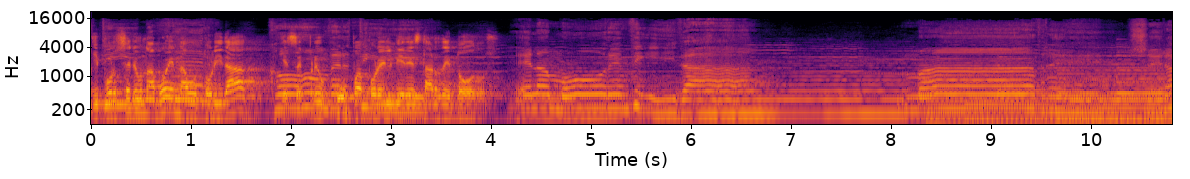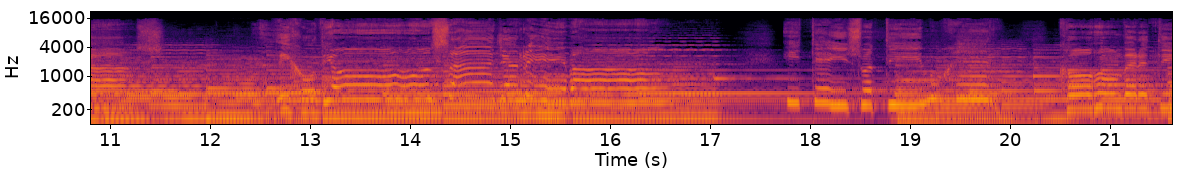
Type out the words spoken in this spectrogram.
y por ser una buena autoridad que se preocupa por el bienestar de todos. El amor en vida, madre serás, dijo Dios allá arriba y te hizo a ti mujer convertir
